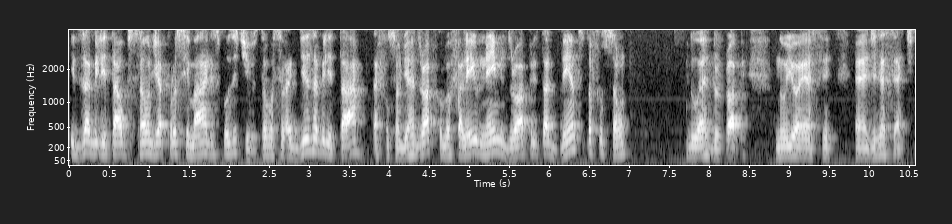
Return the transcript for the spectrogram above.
e desabilitar a opção de aproximar dispositivos. Então você vai desabilitar a função de AirDrop, como eu falei, o name drop está dentro da função do AirDrop no iOS é, 17.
